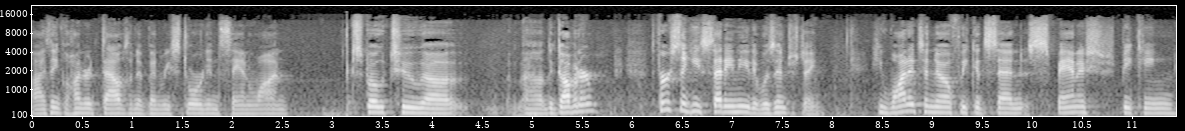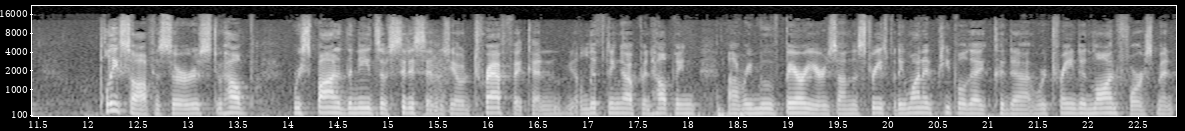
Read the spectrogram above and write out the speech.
I think 100,000 have been restored in San Juan. I spoke to uh, uh, the governor. The first thing he said he needed was interesting. He wanted to know if we could send Spanish speaking police officers to help respond to the needs of citizens, you know, traffic and you know, lifting up and helping uh, remove barriers on the streets. But they wanted people that could uh, were trained in law enforcement.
